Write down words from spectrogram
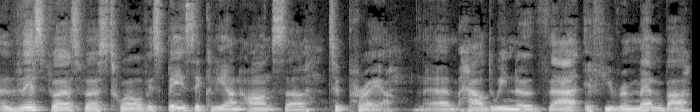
This verse, verse 12, is basically an answer to prayer. Um, how do we know that? If you remember,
